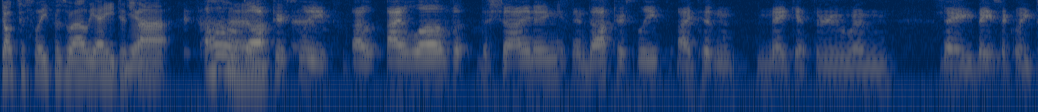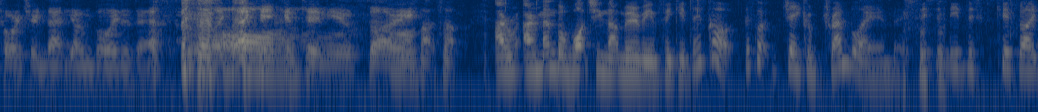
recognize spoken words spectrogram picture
Doctor Sleep as well. Yeah, he did Yeah. that. Oh, Um, Doctor Sleep. I, I love The Shining and Doctor Sleep. I couldn't make it through when they basically tortured that young boy to death. I'm like, I can't Oh. continue. Sorry. Oh, that's up. I, I remember watching that movie and thinking they've got they've got Jacob Tremblay in this. It didn't need this kid like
